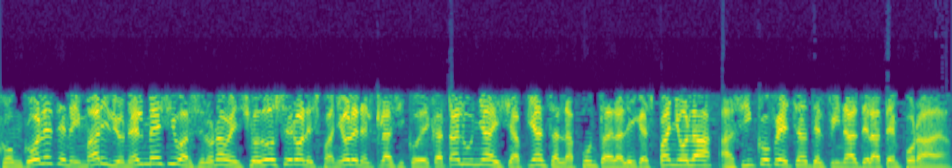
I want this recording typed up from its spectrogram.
Con goles de Neymar y Lionel Messi, Barcelona venció 2-0 al español en el Clásico de Cataluña y se afianza en la punta de la Liga Española a cinco fechas del final de la temporada.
